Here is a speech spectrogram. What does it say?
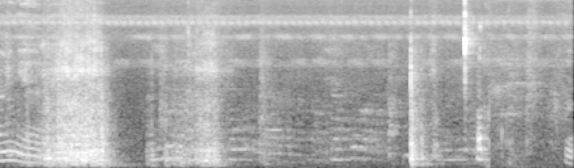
Ano nangyari? Dapat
